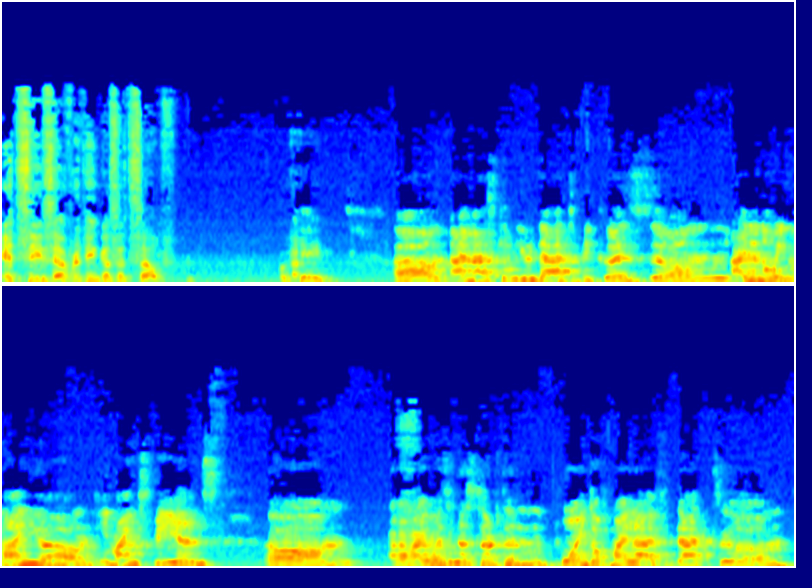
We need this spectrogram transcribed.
it sees everything as itself. Okay. Um, I'm asking you that because um, I don't know. In my um, in my experience, um, I was in a certain point of my life that um,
